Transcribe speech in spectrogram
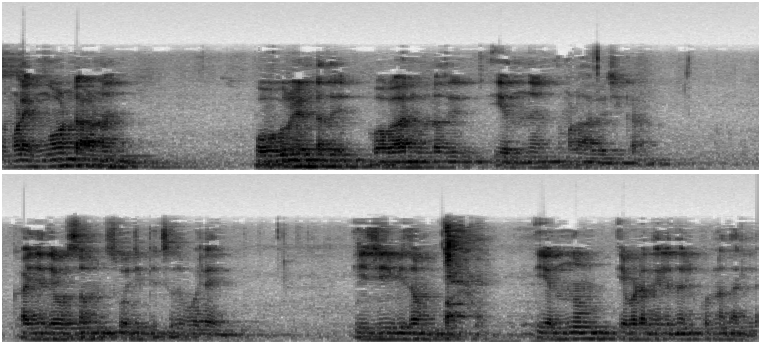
നമ്മൾ എങ്ങോട്ടാണ് പോകേണ്ടത് പോകാനുള്ളത് എന്ന് നമ്മൾ ആലോചിക്കണം. കഴിഞ്ഞ ദിവസം സൂചിപ്പിച്ചതുപോലെ ഈ ജീവിതം എന്നും ഇവിടെ നിലനിൽക്കുന്നതല്ല.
